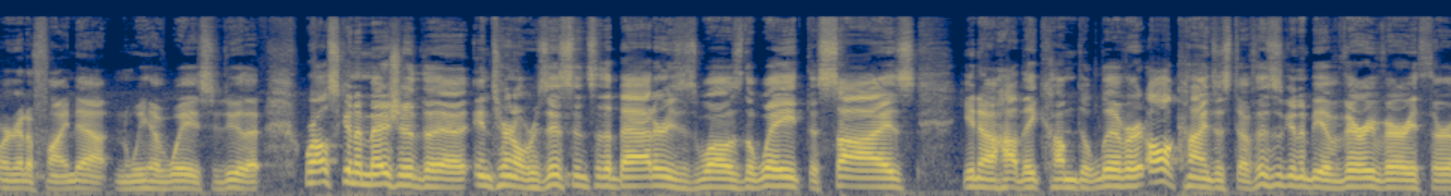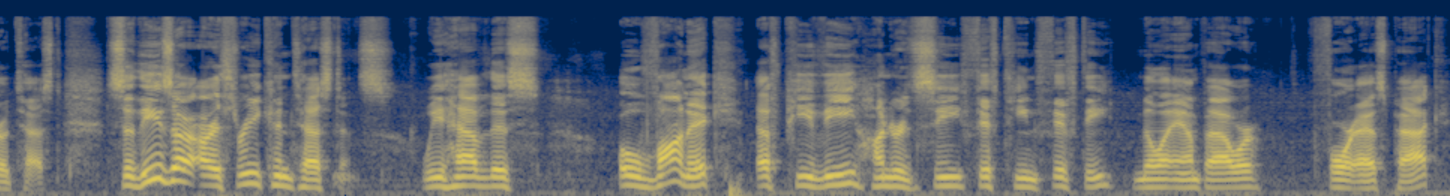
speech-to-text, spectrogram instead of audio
We're going to find out, and we have ways to do that. We're also going to measure the internal resistance of the batteries, as well as the weight, the size, you know, how they come delivered, all kinds of stuff. This is going to be a very, very thorough test. So these are our three contestants. We have this Ovonic FPV 100C 1550 milliamp hour 4S pack.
